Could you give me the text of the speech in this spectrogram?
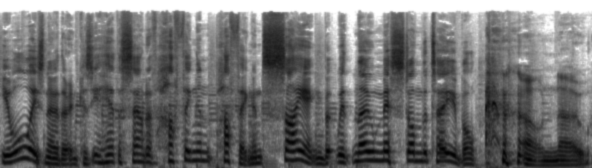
you always know they're in because you hear the sound of huffing and puffing and sighing, but with no mist on the table. oh, no.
